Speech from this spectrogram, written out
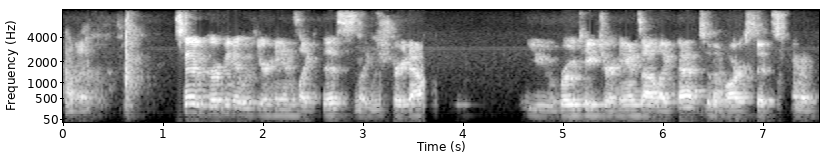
how to instead of gripping it with your hands like this, Mhm. like straight out, you rotate your hands out like that so the bar sits kind of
